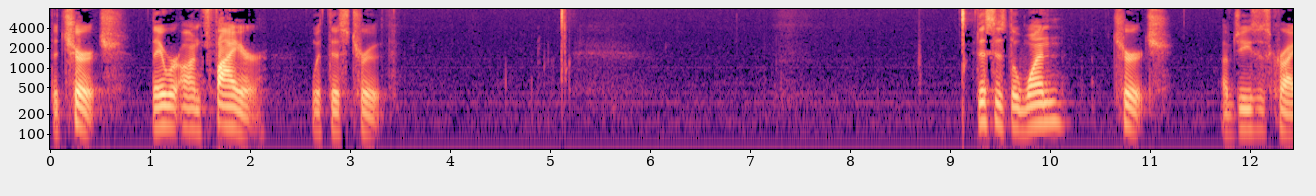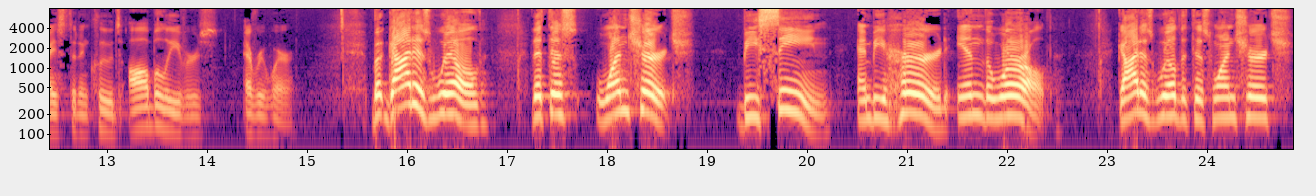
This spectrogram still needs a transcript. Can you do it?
the church. They were on fire with this truth. This is the one church of Jesus Christ that includes all believers everywhere. But God has willed that this one church be seen and be heard in the world. God has willed that this one church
